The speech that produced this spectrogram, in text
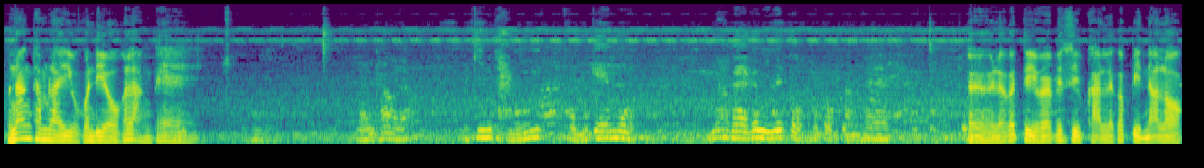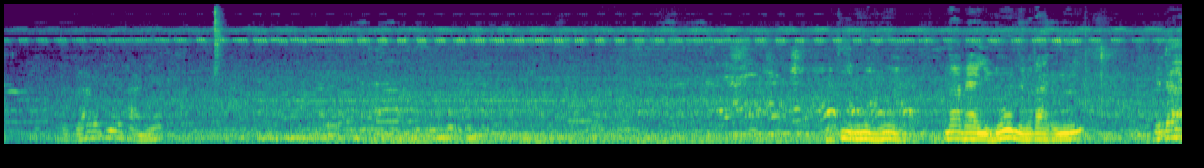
มานั่งทำอะไรอยู่คนเดียวข้างหลังแพงานเข้าแล้ว เมื่อกี้ถังผมเกมหมด หน้าแพรก็มีไม่ตกมาตกหลังแพรเออ แล้วก็ตีไว้เป็นสิบคันแล้วก็ปิดหน้าลอกตกแล้วเมื่อกี้ถังเนี้ยเมื่อกี้นู่นนู่นหน้าแพรอยู่นู่นอย่ามาถ่ายตรงนี้ ไม่ได้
